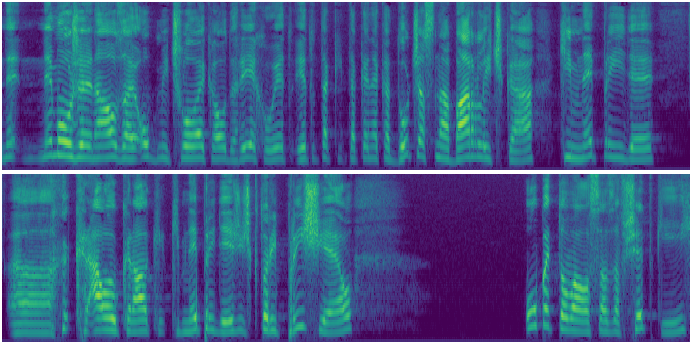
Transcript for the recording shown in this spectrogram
ne, nemôže naozaj obmyť človeka od hriechov. Je to, je to taký, taká nejaká dočasná barlička, kým nepríde uh, kráľov král, kým nepríde Ježiš, ktorý prišiel, obetoval sa za všetkých,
